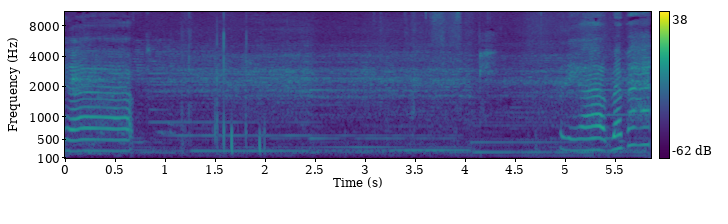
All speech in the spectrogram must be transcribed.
ยครับสวัสดีครับบ๊ายบาย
